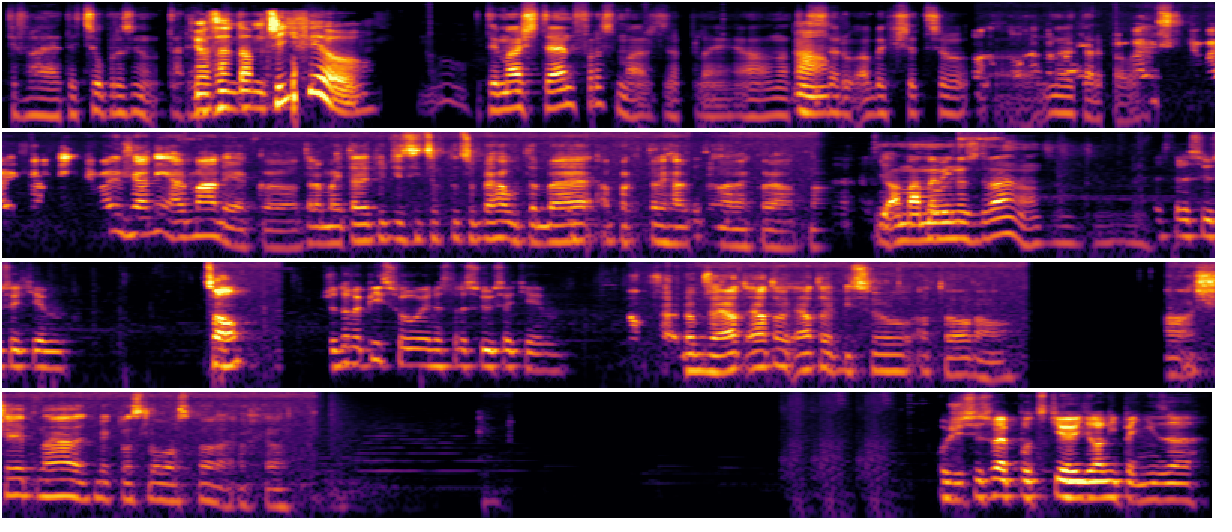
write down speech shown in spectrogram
Ty vole, teď jsou prostě tady. Já jsem tam dřív, jo. No. Ty máš ten Frostmarch za play, já na to No. seru, abych šetřil uh, military power. Nemají, nemají, žádný, nemají žádný armády, jako jo. Teda mají tady tu tisícovku, co běhá u tebe, a pak tady Harpelen akorát, no. Jo a máme minus dva, no. To, to, je dobré. Nestresuj se tím. Co? Že to vypísuj, nestresuj se tím. Dobře, dobře, já, to- já, to, já to vypisuju a to, no. A shit, ne, teď mi kleslo Warstone, ach jo. Užij si své poctivě vydělané peníze.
